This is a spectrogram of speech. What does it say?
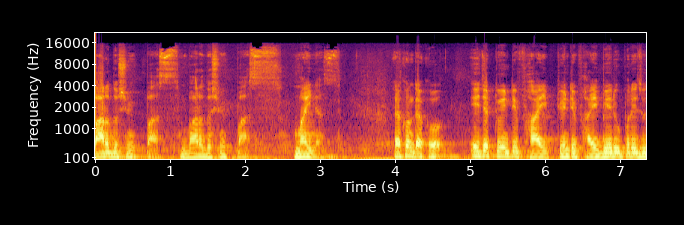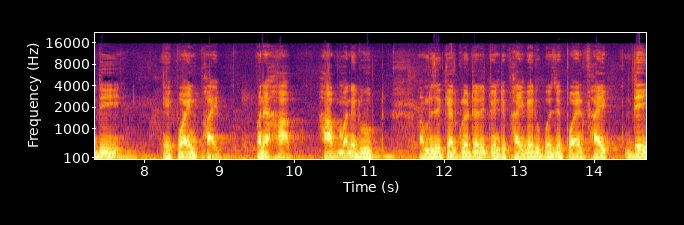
বারো দশমিক পাঁচ, বারো দশমিক পাঁচ। মাইনাস। এখন দেখো, এই যে টোয়েন্টি ফাইভ টোয়েন্টি ফাইভের উপরে যদি এই পয়েন্ট ফাইভ মানে হাফ হাফ মানে রুট আমরা যে ক্যালকুলেটারে টোয়েন্টি ফাইভের উপরে যে পয়েন্ট ফাইভ দেই,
